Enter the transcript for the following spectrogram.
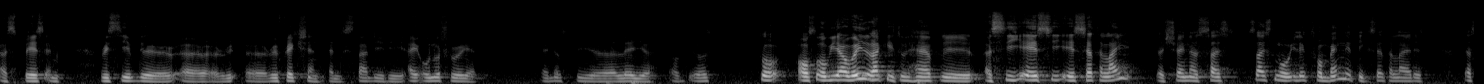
uh, space and receive the uh, re, uh, reflection and study the ionosphere, ionosphere uh, layer of the Earth. So also we are very lucky to have the a CACA satellite, the China Seismo-Electromagnetic Satellite that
